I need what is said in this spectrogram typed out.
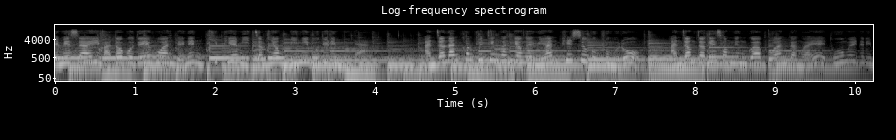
MSI 마더보드에 호환되는 TPM 2.0 미니 모듈입니다. 안전한 컴퓨팅 환경을 위한 필수 부품으로 안정적인 성능과 보안 강화에 도움을 드립니다.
